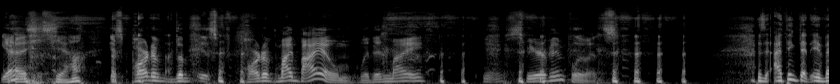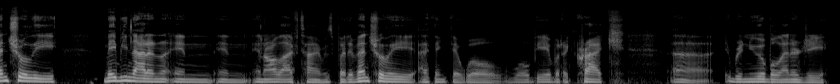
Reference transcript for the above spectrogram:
Yes, yeah. it's part of the it's part of my biome within my you know, sphere of influence. I think that eventually, maybe not in in in, in our lifetimes, but eventually, I think that we'll we'll be able to crack uh, renewable energy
